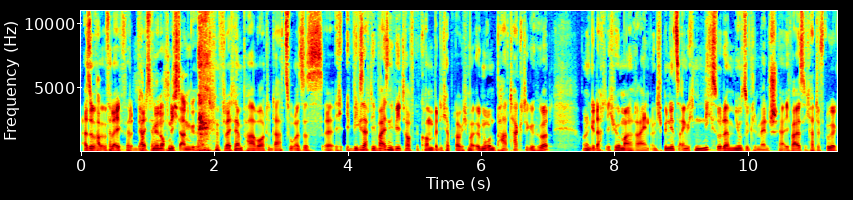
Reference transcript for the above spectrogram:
Also hab, vielleicht- hab's vielleicht- mir noch nicht angehört. Vielleicht ein paar Worte dazu. Also es ist, äh, ich, wie gesagt, ich weiß nicht, wie ich drauf gekommen bin. Ich habe, glaube ich, mal irgendwo ein paar Takte gehört und dann gedacht, ich höre mal rein. Und ich bin jetzt eigentlich nicht so der Musical-Mensch. Ja, ich weiß, ich hatte früher,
